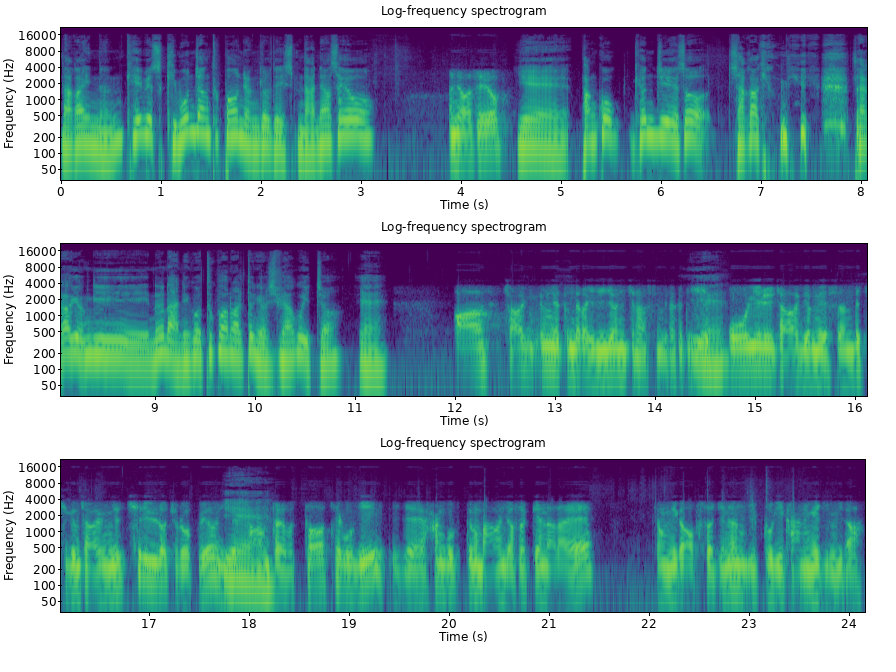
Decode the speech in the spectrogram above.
나가 있는 KBS 김원장 특파원 연결돼 있습니다. 안녕하세요. 안녕하세요. 예, 방콕 현지에서 자가격리, 자가격리는 아니고 특파원 활동 열심히 하고 있죠. 예. 아, 자가격리했던 데가 1년 지났습니다. 그때 예. 15일 자가격리했었는데 지금 자가격리 7일로 줄었고요. 이제 예. 다음 달부터 태국이 이제 한국 등 46개 나라에 격리가 없어지는 입국이 가능해집니다.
